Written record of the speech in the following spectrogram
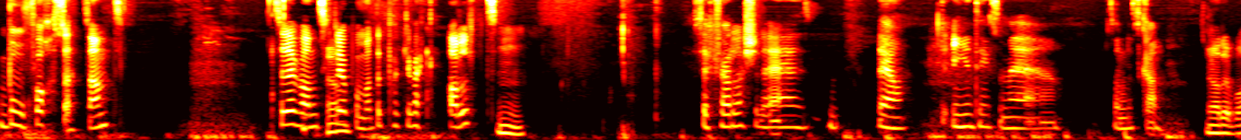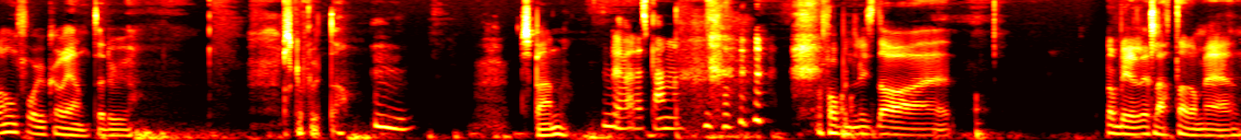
bo fortsatt, sant? Så det er vanskelig Ja. å på en måte pakke vekk alt. Mm. Så jeg føler ikke det er Ja, det er ingenting som er som det skal. Ja, det er bare noen få uker igjen til du skal flytte. Mm. Spennende. Det blir veldig spennende. Forhåpentligvis da eh, Da blir det litt lettere med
